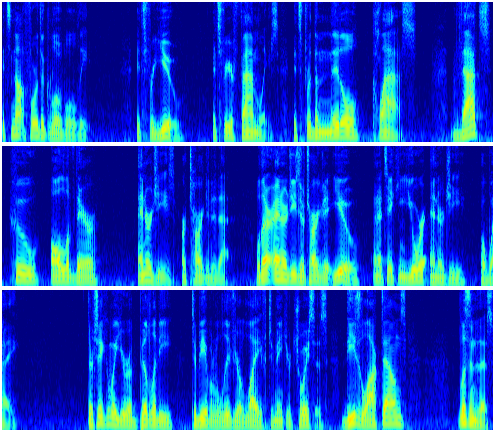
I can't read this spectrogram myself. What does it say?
it's not for the global elite. It's for you. It's for your families. It's for the middle class. That's who all of their energies are targeted at. Well, their energies are targeted at you and at taking your energy away. They're taking away your ability to be able to live your life, to make your choices. These lockdowns, listen to this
